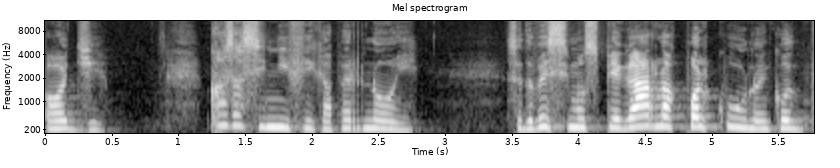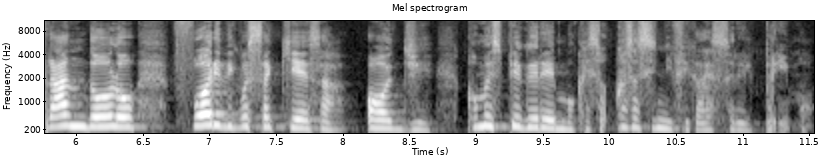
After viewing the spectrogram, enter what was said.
oggi? Cosa significa per noi? Se dovessimo spiegarlo a qualcuno, incontrandolo fuori di questa chiesa oggi, come spiegheremmo so, cosa significa essere il primo?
